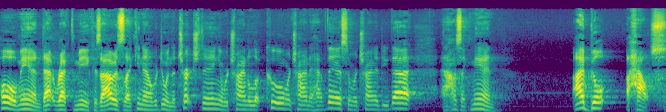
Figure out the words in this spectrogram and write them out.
Oh man, that wrecked me because I was like, you know, we're doing the church thing and we're trying to look cool and we're trying to have this and we're trying to do that. And I was like, man, I built a house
